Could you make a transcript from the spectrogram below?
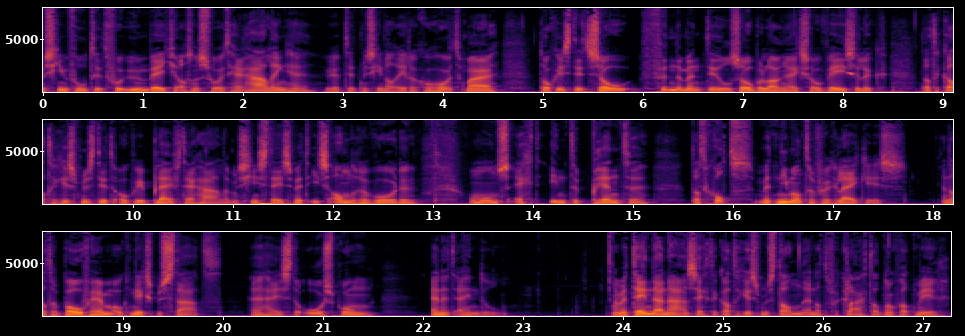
misschien voelt dit voor u een beetje als een soort herhaling. Hè? U hebt dit misschien al eerder gehoord, maar toch is dit zo fundamenteel, zo belangrijk, zo wezenlijk, dat de catechismus dit ook weer blijft herhalen. Misschien steeds met iets andere woorden, om ons echt in te prenten dat God met niemand te vergelijken is. En dat er boven hem ook niks bestaat. Hij is de oorsprong en het einddoel. En meteen daarna zegt de catechismus dan, en dat verklaart dat nog wat meer,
